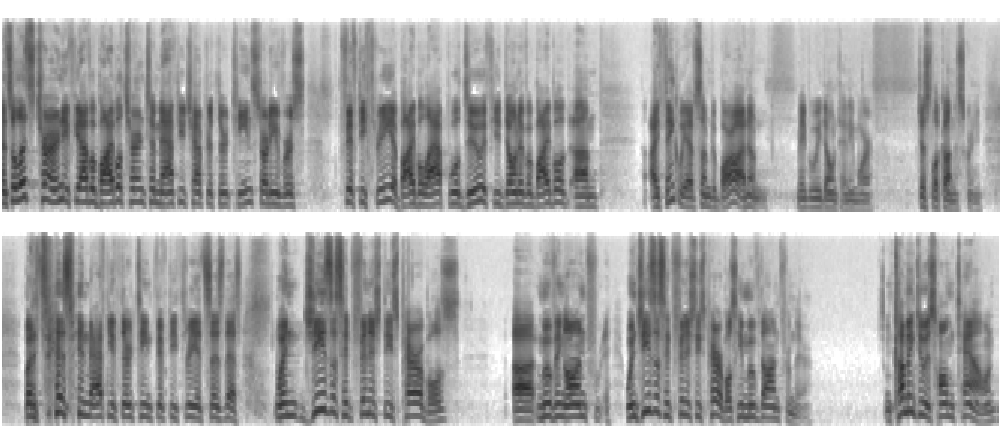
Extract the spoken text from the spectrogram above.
And so let's turn, if you have a Bible, turn to Matthew chapter 13, starting in verse 53, a Bible app will do. If you don't have a Bible, um, I think we have some to borrow. I don't, maybe we don't anymore. Just look on the screen. But it says in Matthew 13, 53, it says this When Jesus had finished these parables, uh, moving on, from, when Jesus had finished these parables, he moved on from there. And coming to his hometown,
